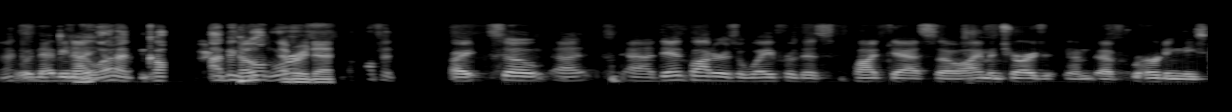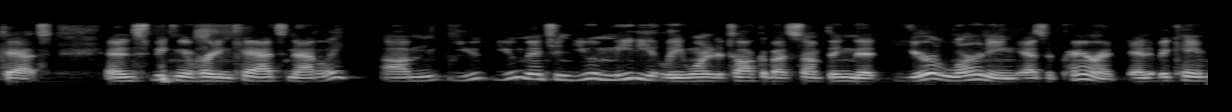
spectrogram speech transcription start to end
Wouldn't that be You know nice? what? I've been called. I've been Coke called worse every day. often. All right, so uh, uh, Dan Potter is away for this podcast, so I'm in charge of, of herding these cats. And speaking of herding cats, Natalie, um, you you mentioned you immediately wanted to talk about something that you're learning as a parent, and it became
